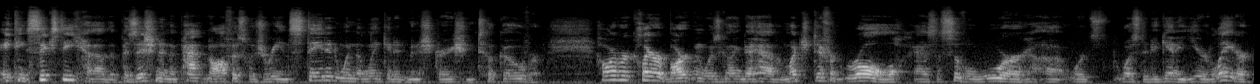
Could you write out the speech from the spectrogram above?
1860, uh, the position in the patent office was reinstated when the Lincoln administration took over. However, Clara Barton was going to have a much different role as the Civil War uh, was, was to begin a year later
